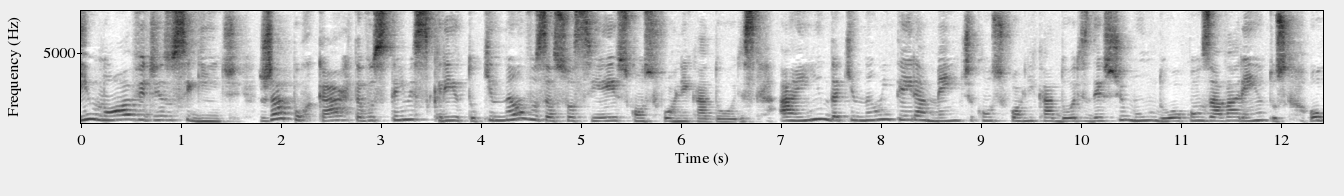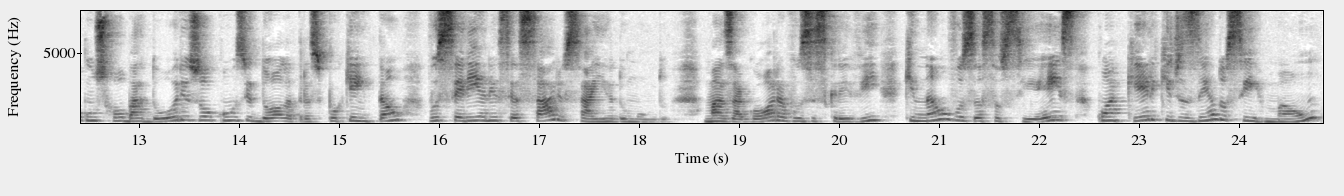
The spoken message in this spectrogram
E o 9 diz o seguinte: Já por carta vos tenho escrito que não vos associeis com os fornicadores, ainda que não inteiramente com os fornicadores deste mundo, ou com os avarentos, ou com os roubadores, ou com os idólatras, porque então vos seria necessário sair do mundo. Mas agora vos escrevi que não vos associeis com aquele que, dizendo-se irmão,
